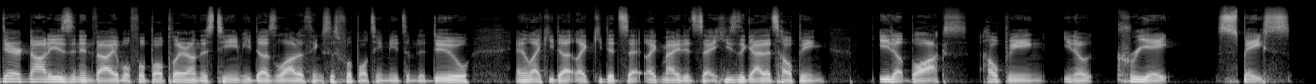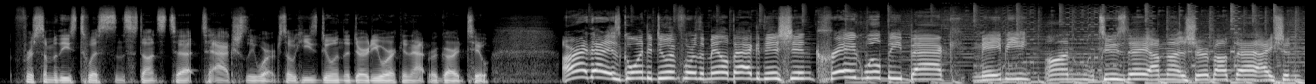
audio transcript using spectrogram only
Derrick Nnadi is an invaluable football player on this team. He does a lot of things this football team needs him to do, and like he does, like he did say, like Matty did say, he's the guy that's helping eat up blocks, helping you know create space for some of these twists and stunts to, to actually work. So he's doing the dirty work in that regard too. All right, that is going to do it for the mailbag edition. Craig will be back maybe on Tuesday. I'm not sure about that. I shouldn't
